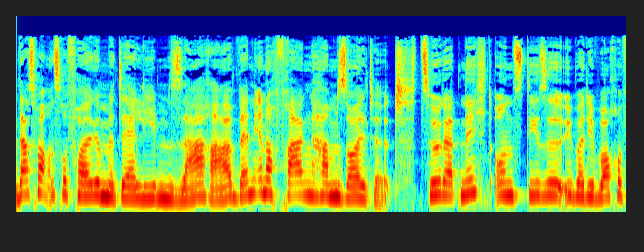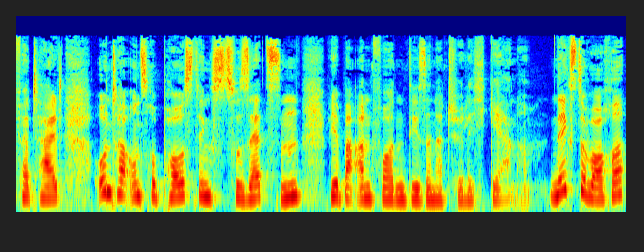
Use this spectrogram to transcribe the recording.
Das war unsere Folge mit der lieben Sarah. Wenn ihr noch Fragen haben solltet, zögert nicht, uns diese über die Woche verteilt unter unsere Postings zu setzen. Wir beantworten diese natürlich gerne. Nächste Woche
